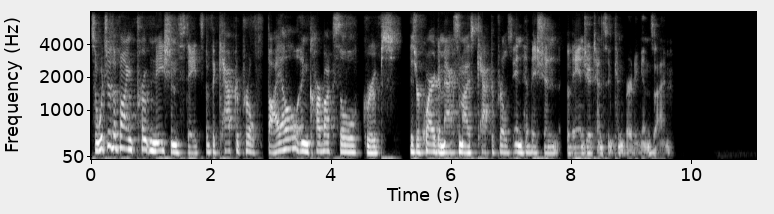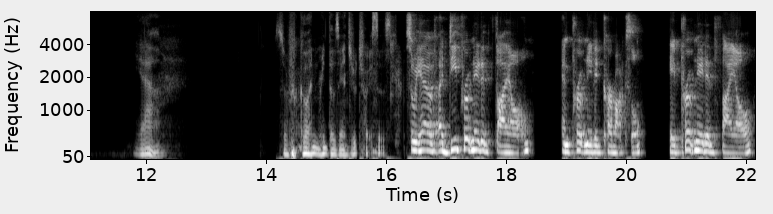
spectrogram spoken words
So, which of the following protonation states of the captopril thiol and carboxyl groups is required to maximize captopril's inhibition of angiotensin converting enzyme? Yeah. So go ahead and read those answer choices. So we have a deprotonated thiol and protonated carboxyl, a protonated thiol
